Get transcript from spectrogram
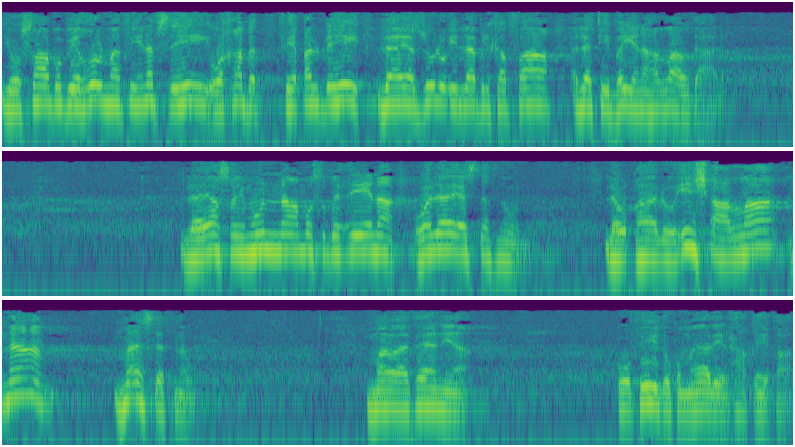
يصاب بظلمة في نفسه وخبث في قلبه لا يزول إلا بالكفارة التي بينها الله تعالى. لا يصرمن مصبحين ولا يستثنون. لو قالوا إن شاء الله نعم ما استثنوا. مرة ثانية أفيدكم هذه الحقيقة.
